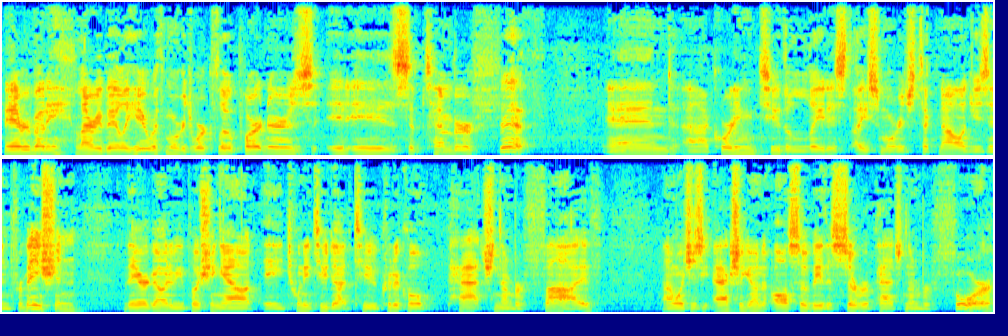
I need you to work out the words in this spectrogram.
Hey everybody, Larry Bailey here with Mortgage Workflow Partners. It is September 5th, and uh, according to the latest ICE Mortgage Technologies information, they are going to be pushing out a 22.2 critical patch number 5, uh, which is actually going to also be the server patch number 4.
